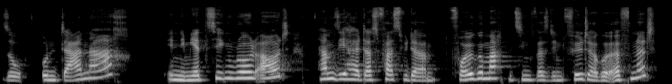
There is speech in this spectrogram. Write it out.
So, und danach in dem jetzigen Rollout haben sie halt das Fass wieder voll gemacht, beziehungsweise den Filter geöffnet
